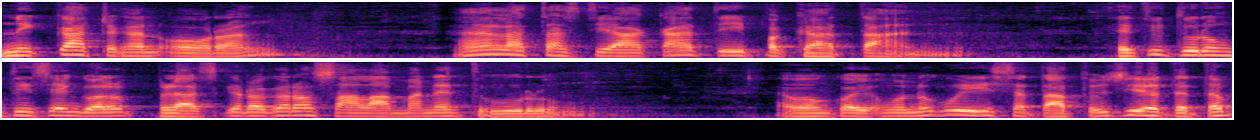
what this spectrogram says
Nikah dengan orang Alah tas diakati pegatan. Jadi durung disenggol belas kira-kira salamannya durung. Wong koyo ngono kuwi status ya tetep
